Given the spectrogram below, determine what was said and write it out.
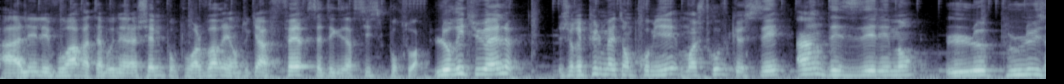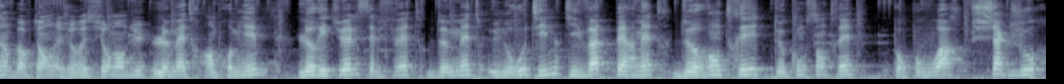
à aller les voir, à t'abonner à la chaîne pour pouvoir le voir et en tout cas à faire cet exercice pour toi. Le rituel, j'aurais pu le mettre en premier. Moi, je trouve que c'est un des éléments le plus important et j'aurais sûrement dû le mettre en premier. Le rituel, c'est le fait de mettre une routine qui va te permettre de rentrer, te concentrer pour pouvoir chaque jour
